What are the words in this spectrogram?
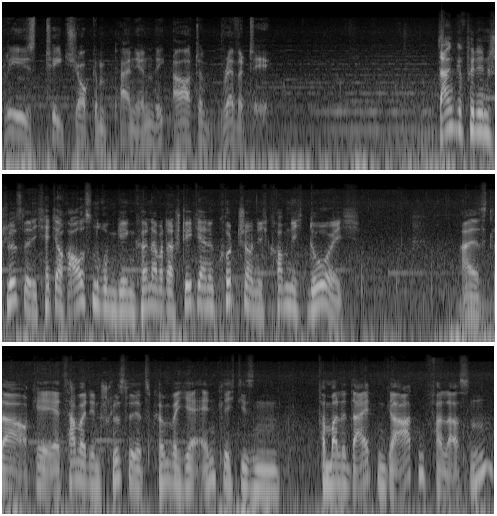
please teach your companion the art of brevity. Danke für den Schlüssel. Ich hätte auch außenrum gehen können, aber da steht ja eine Kutsche und ich komme nicht durch. Alles klar, okay, jetzt haben wir den Schlüssel. Jetzt können wir hier endlich diesen vermaledeiten Garten verlassen.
